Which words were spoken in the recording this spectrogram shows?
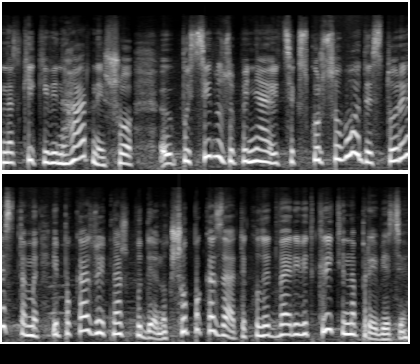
наскільки він гарний, що е, постійно зупиняються екскурсоводи з туристами і показують наш будинок. Що показати, коли двері відкриті на прив'язі?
